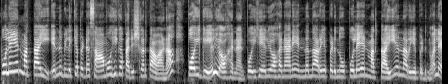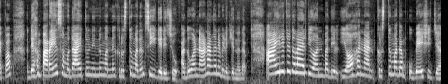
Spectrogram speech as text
പുലയൻ മത്തായി എന്ന് വിളിക്കപ്പെട്ട സാമൂഹിക പരിഷ്കർത്താവാണ് പൊയ്കയിൽ യോഹന്നാൻ. പൊയ്കയിൽ യോഹനാനെ എന്തെന്ന് അറിയപ്പെടുന്നു? പുലയൻ മത്തായി എന്നറിയപ്പെടുന്നു. അല്ലേ? അപ്പം അദ്ദേഹം പറയ സമുദായത്തിൽ നിന്നും വന്ന് ക്രിസ്തുമതം സ്വീകരിച്ചു. അതുകൊണ്ടാണ് അങ്ങനെ വിളിക്കുന്നത്. ആയിരത്തി തൊള്ളായിരത്തി ഒൻപതിൽ യോഹനാൻ ക്രിസ്തുമതം ഉപേക്ഷിച്ച്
